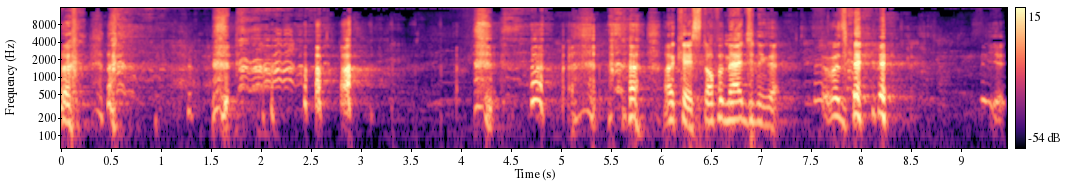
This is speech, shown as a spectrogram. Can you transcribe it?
okay, stop imagining that. You're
